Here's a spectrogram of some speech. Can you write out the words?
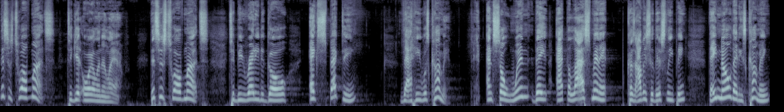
This is 12 months to get oil in a lamp. This is 12 months to be ready to go, expecting that he was coming. And so, when they, at the last minute, because obviously they're sleeping. They know that he's coming.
